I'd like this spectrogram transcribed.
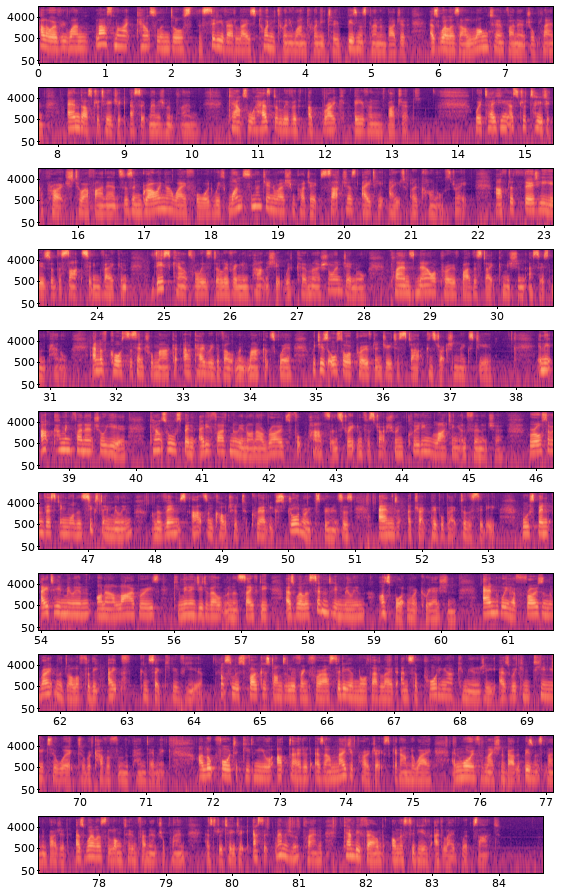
Hello everyone. Last night Council endorsed the City of Adelaide's 2021-22 business plan and budget as well as our long-term financial plan and our strategic asset management plan. Council has delivered a break-even budget. We're taking a strategic approach to our finances and growing our way forward with once-in-a-generation projects such as 88 O'Connell Street. After 30 years of the site sitting vacant, this council is delivering in partnership with Commercial and General plans now approved by the State Commission Assessment Panel. And of course the Central Market Arcade Redevelopment Market Square, which is also approved and due to start construction next year. In the upcoming financial year, Council will spend 85 million on our roads, footpaths and street infrastructure, including lighting and furniture. We're also investing more than 16 million on events, arts and culture to create extraordinary experiences and attract people back to the city. We'll spend 18 million on our libraries, community development and safety, as well as 17 million on sport and recreation. And we have frozen the rate in the dollar for the eighth consecutive year. Council is focused on delivering for our city and North Adelaide and supporting our community as we continue to work to recover from the pandemic. I look forward to keeping you updated as our major projects get underway and more information about the business plan and budget as well as the long-term financial plan and strategic asset management plan can be found on the City of Adelaide website.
